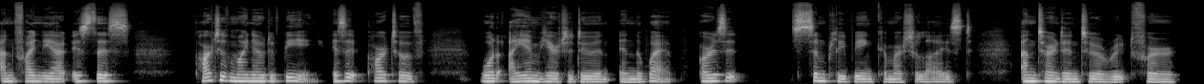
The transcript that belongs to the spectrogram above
and finding out is this part of my node of being is it part of what I am here to do in, in the web? Or is it simply being commercialized and turned into a route for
